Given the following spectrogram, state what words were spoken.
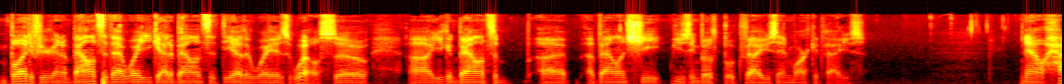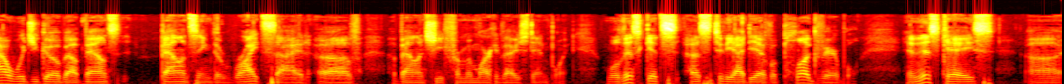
But if you're going to balance it that way, you got to balance it the other way as well. So uh, you can balance a, a, a balance sheet using both book values and market values. Now, how would you go about balance, balancing the right side of a balance sheet from a market value standpoint? Well, this gets us to the idea of a plug variable. In this case, uh,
